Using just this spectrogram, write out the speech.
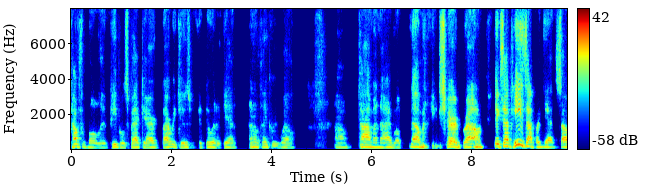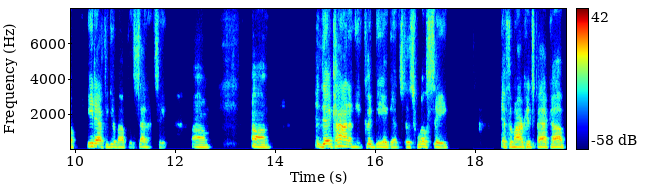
comfortable in people's backyard barbecues. We could do it again. I don't think we will um, Tom and I will nominate Sherrod Brown, except he's up again, so he'd have to give up his Senate seat. Um, um, the economy could be against us. We'll see. If the market's back up,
